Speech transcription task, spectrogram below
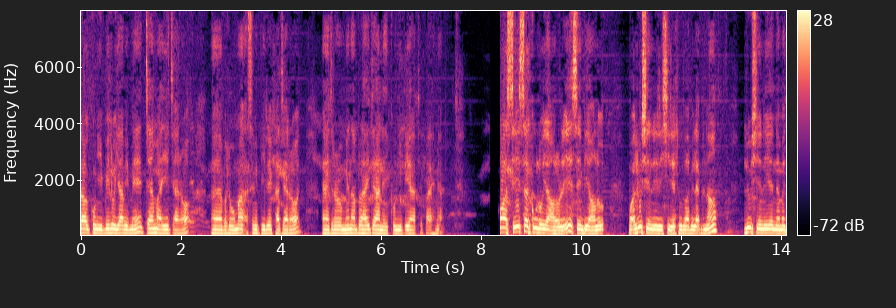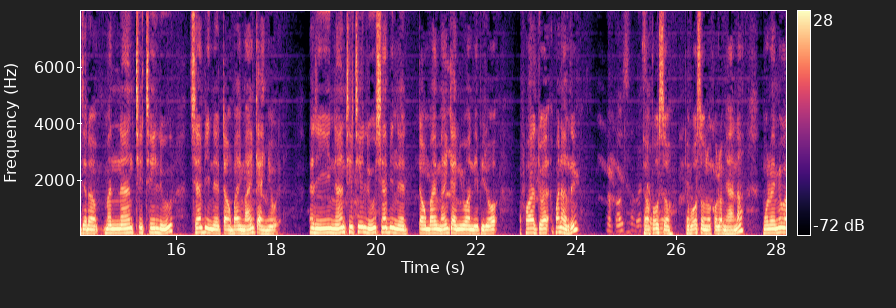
တော့ကုညီပေးလို့ရပြီမယ်ကျမ်းမာရေးကြတော့အဲဘယ်လိုမှအဆင်မပြေတဲ့ခါကျတော့အဲကျွန်တော်တို့မင်းသားပရိုက်တာနေကုညီပေးရတာဖြစ်ပါတယ်ခင်ဗျဟောဆေးဆက်ကူလို့ရအောင်လို့လေအဆင်ပြေအောင်လို့ဟိုအလူရှင်လေးတွေရှိတယ်လှူသွားပေးလိုက်မယ်နော် လူရှင်လေးရဲ့နာမည်ကျတော့မနန်းထီထီလူရှမ်းပြည်နယ်တောင်ပိုင်းမိုင်းကင်မြို့တဲ့အဲ့ဒီနန်းထီထီလူရှမ်းပြည်နယ်တောင်ပိုင်းမိုင်းတိုင်မျိုးကနေပြီးတော့အဖွားအတွက်အဖွားနာပြီဘောဆောဒေါ်ပုတ်ဆုံဒေါ်ပုတ်ဆုံလို့ခေါ်တော့များနော်မော်လမျိုးက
